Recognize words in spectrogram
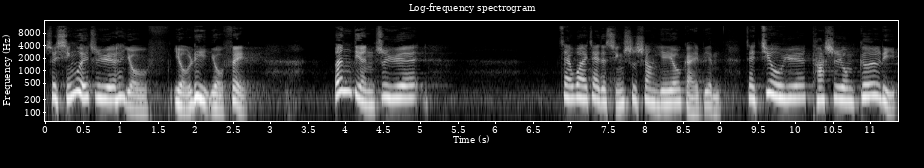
所以行为之约有有利有废，恩典之约在外在的形式上也有改变。在旧约，它是用割礼、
